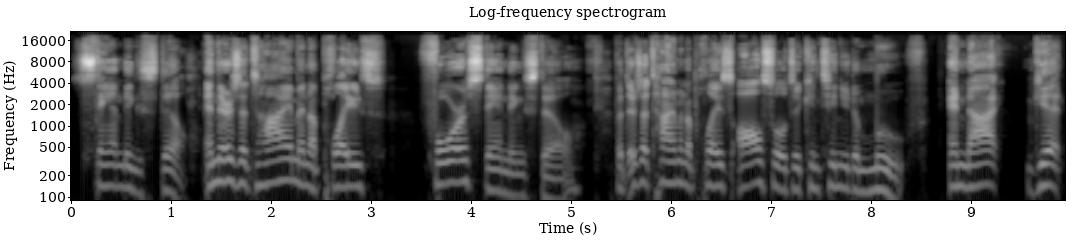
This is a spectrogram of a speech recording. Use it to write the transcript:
standing still. And there's a time and a place for standing still, but there's a time and a place also to continue to move and not get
